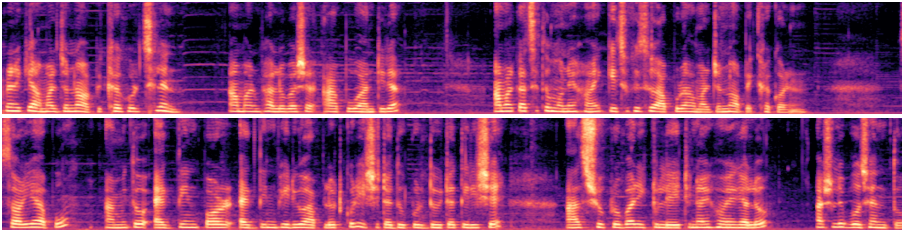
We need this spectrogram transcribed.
আপনারা কি আমার জন্য অপেক্ষা করছিলেন? আমার ভালোবাসার আপু, আন্টিরা? আমার কাছে তো মনে হয় কিছু কিছু আপুরা আমার জন্য অপেক্ষা করেন। সরি আপু, আমি তো একদিন পর একদিন ভিডিও আপলোড করি, সেটা দুপুর দুইটা তিরিশে। আজ শুক্রবার একটু লেটই নয় হয়ে গেল। আসলে বোঝেন তো,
